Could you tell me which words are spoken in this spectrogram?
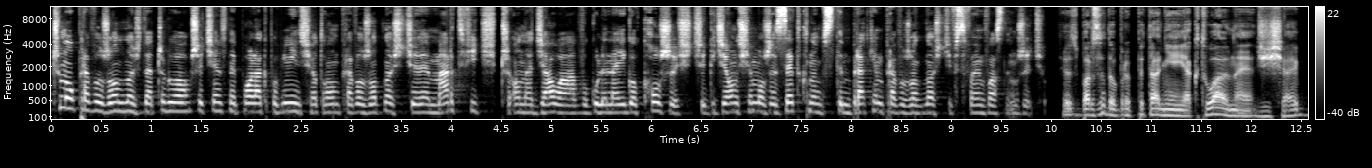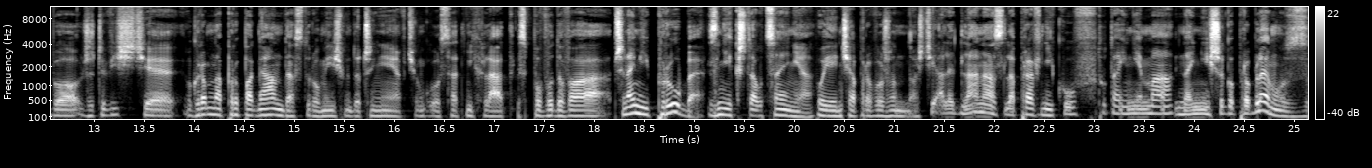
czym o praworządność? Dlaczego przeciętny Polak powinien się o tą praworządność e, martwić? Czy ona działa w ogóle na jego korzyść? Gdzie on się może zetknąć z tym brakiem praworządności w swoim własnym życiu? To jest bardzo dobre pytanie i aktualne dzisiaj, bo rzeczywiście ogromna propaganda, z którą mieliśmy do czynienia w ciągu ostatnich lat, spowodowała przynajmniej próbę zniekształcenia pojęcia praworządności, ale dla nas, dla prawników, tutaj nie ma najmniejszego problemu z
